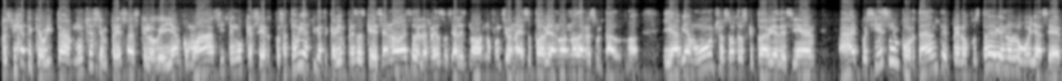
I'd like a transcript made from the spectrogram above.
Pues fíjate que ahorita muchas empresas que lo veían como, ah, sí, tengo que hacer, o sea, todavía fíjate que había empresas que decían, no, eso de las redes sociales no, no funciona, eso todavía no, no da resultados, ¿no? Y había muchos otros que todavía decían, ay, pues sí es importante, pero pues todavía no lo voy a hacer.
